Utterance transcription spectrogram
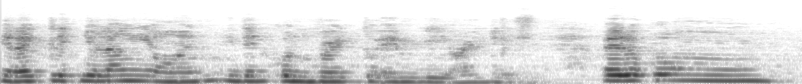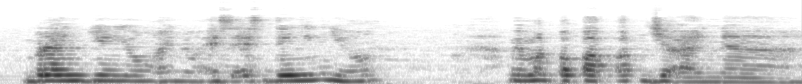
I-right-click nyo lang yon and then convert to MBR disk. Pero kung brand nyo yung ano, SSD ninyo, may magpa-pop up dyan na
